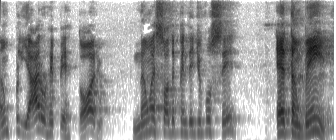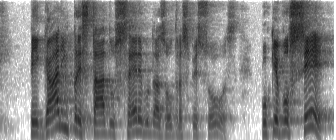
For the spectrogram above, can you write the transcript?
Ampliar o repertório não é só depender de você é também pegar emprestado o cérebro das outras pessoas, porque você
